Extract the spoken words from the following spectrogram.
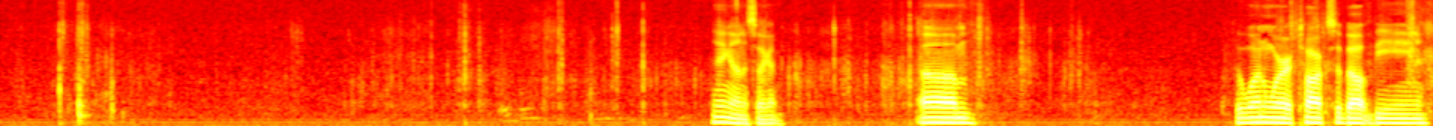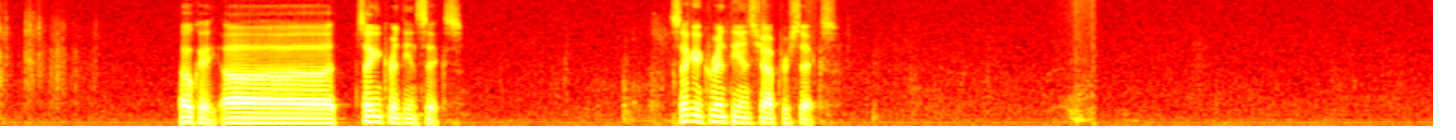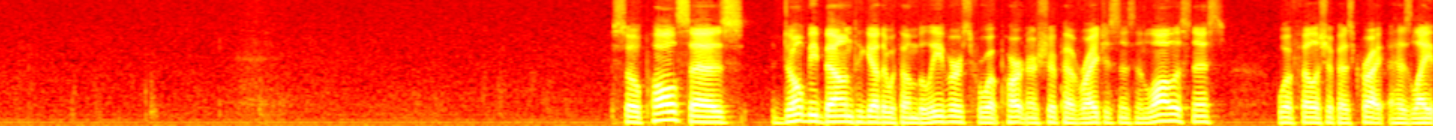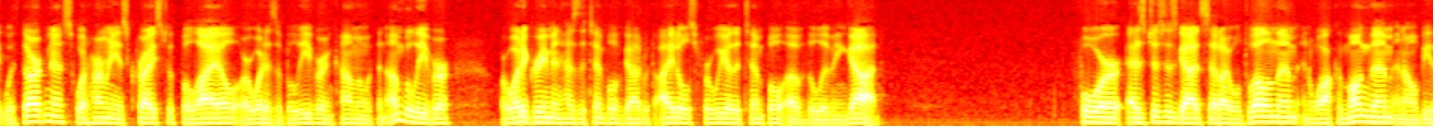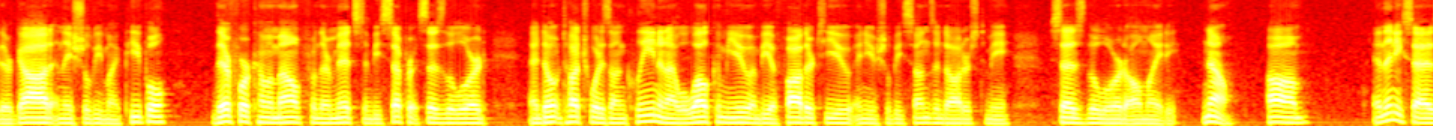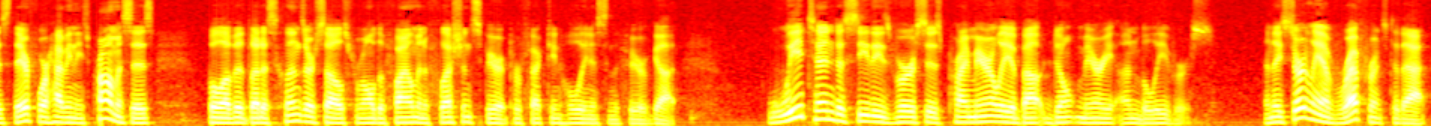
Hang on a second. Um, the one where it talks about being. Okay, uh, 2 Corinthians 6. 2 Corinthians chapter 6. So Paul says, Don't be bound together with unbelievers, for what partnership have righteousness and lawlessness? What fellowship has, Christ, has light with darkness? What harmony has Christ with Belial? Or what has a believer in common with an unbeliever? Or what agreement has the temple of God with idols? For we are the temple of the living God. For as just as God said, I will dwell in them and walk among them, and I will be their God, and they shall be my people. Therefore come out from their midst and be separate, says the Lord, and don't touch what is unclean, and I will welcome you and be a father to you, and you shall be sons and daughters to me, says the Lord Almighty. Now, um, and then he says, Therefore, having these promises, beloved, let us cleanse ourselves from all defilement of flesh and spirit, perfecting holiness in the fear of God. We tend to see these verses primarily about don't marry unbelievers. And they certainly have reference to that.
